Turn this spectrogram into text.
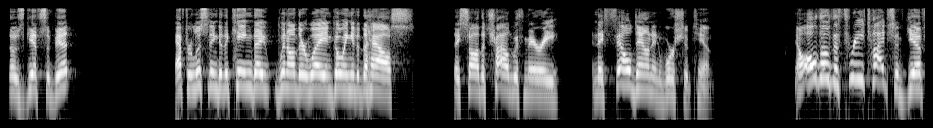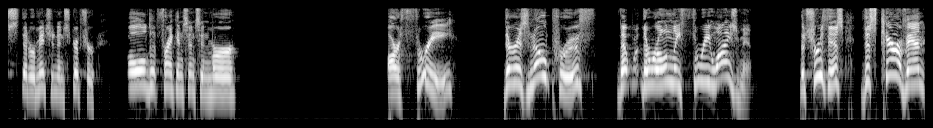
those gifts a bit. After listening to the king, they went on their way and going into the house they saw the child with Mary, and they fell down and worshiped him. Now, although the three types of gifts that are mentioned in Scripture, gold, frankincense, and myrrh, are three, there is no proof that there were only three wise men. The truth is, this caravan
